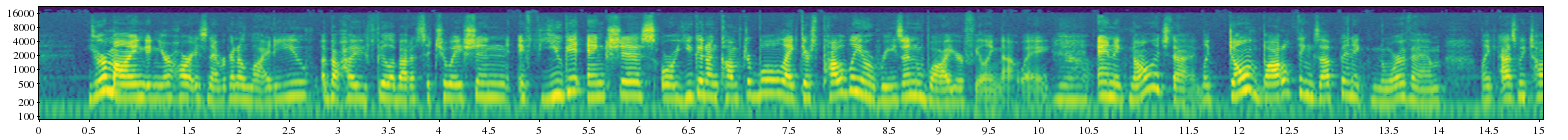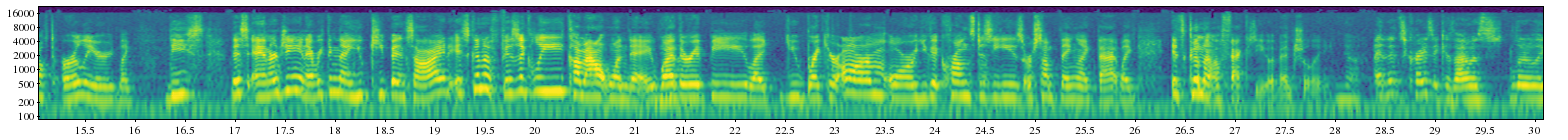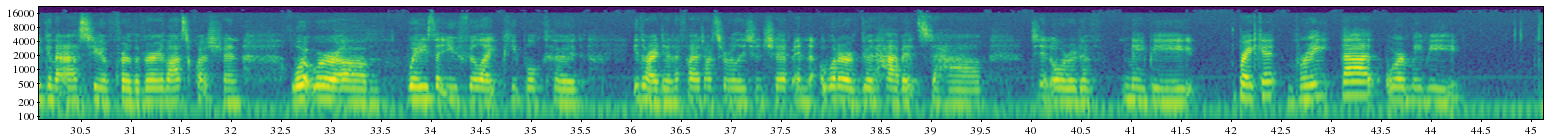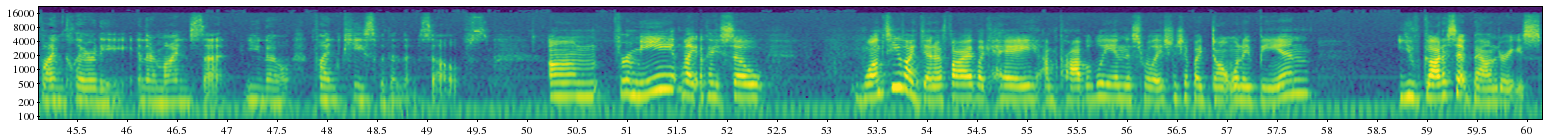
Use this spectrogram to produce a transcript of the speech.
Your mind and your heart is never going to lie to you about how you feel about a situation. If you get anxious or you get uncomfortable, like there's probably a reason why you're feeling that way. yeah. and acknowledge that. Like, don't bottle things up and ignore them. Like, as we talked earlier, like these this energy and everything that you keep inside, it's gonna physically come out one day. Whether it be like you break your arm or you get Crohn's disease or something like that, like it's gonna affect you eventually. Yeah, and it's crazy because I was literally going to ask you for the very last question, what were um, ways that you feel like people could either identify a toxic relationship, and what are good habits to have to, in order to maybe Break it. break that, or maybe find clarity in their mindset. You know, find peace within themselves. Um, for me, like, okay, so once you've identified, like, hey, I'm probably in this relationship I don't want to be in, you've got to set boundaries.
